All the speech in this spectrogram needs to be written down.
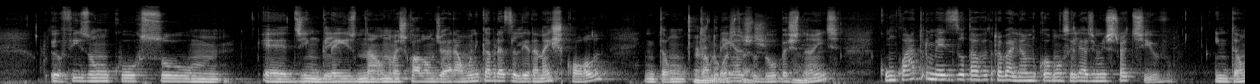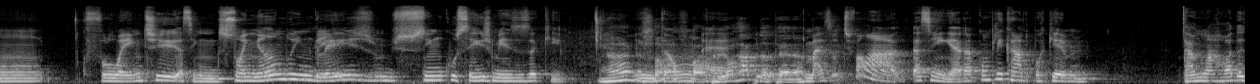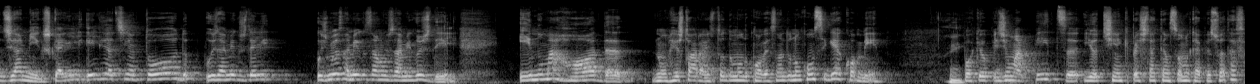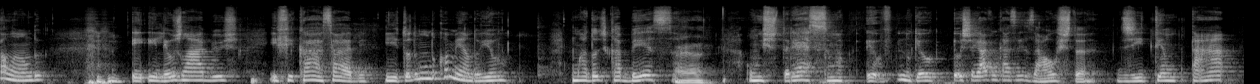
Eu fiz um curso hum, é, de inglês na, numa escola onde eu era a única brasileira na escola, então Ajudou também bastante. ajudou bastante. Com quatro meses eu estava trabalhando como auxiliar administrativo. Então, fluente, assim, sonhando em inglês uns cinco, seis meses aqui. Ah, olha só, Então, aprendeu é. rápido até, né? Mas vou te falar, assim, era complicado, porque tá numa roda de amigos, que aí ele já tinha todo. Os amigos dele. Os meus amigos eram os amigos dele. E numa roda, num restaurante, todo mundo conversando, eu não conseguia comer. Sim. Porque eu pedi uma pizza e eu tinha que prestar atenção no que a pessoa tá falando, e, e ler os lábios, e ficar, sabe? E todo mundo comendo. E eu. Uma dor de cabeça É. um estresse, uma, eu, no que eu, eu chegava em casa exausta de tentar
